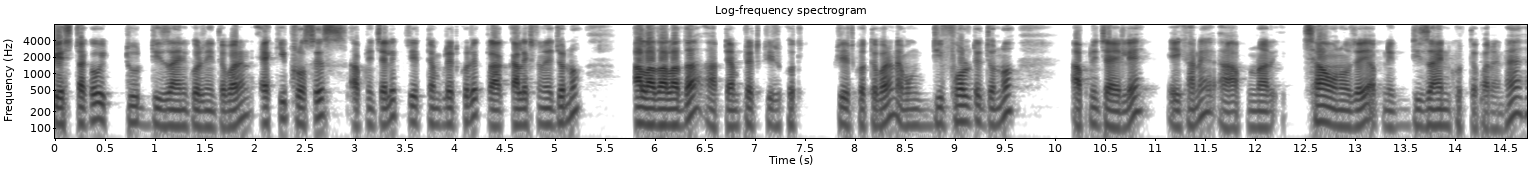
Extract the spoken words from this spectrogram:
পেজটাকেও একটু ডিজাইন করে নিতে পারেন। একই প্রসেস আপনি চাইলে ক্রিয়েট টেমপ্লেট করে কালেকশনের জন্য আলাদা আলাদা টেমপ্লেট ক্রিয়েট ক্রিয়েট করতে পারেন এবং ডিফল্টের জন্য আপনি চাইলে এইখানে আপনার ইচ্ছা অনুযায়ী আপনি ডিজাইন করতে পারেন হ্যাঁ?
